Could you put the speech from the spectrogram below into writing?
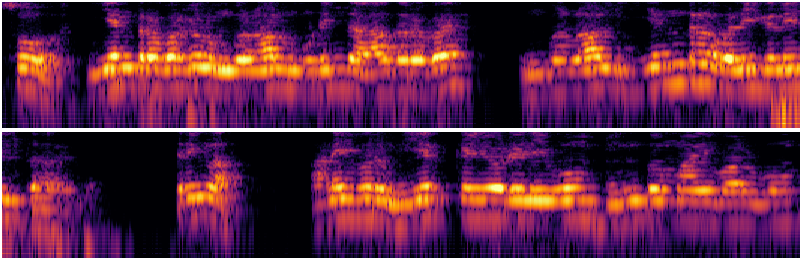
ஸோ இயன்றவர்கள் உங்களால் முடிந்த ஆதரவை உங்களால் இயன்ற வழிகளில் தாருங்கள். சரிங்களா? அனைவரும் இயற்கையோடு இணைவோம் இன்பமாய் வாழ்வோம்.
